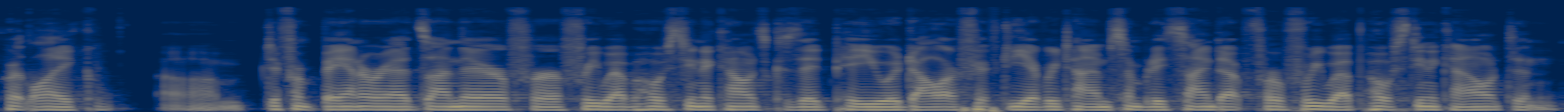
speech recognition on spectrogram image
put like um, different banner ads on there for free web hosting accounts because they'd pay you a dollar fifty every time somebody signed up for a free web hosting account. And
